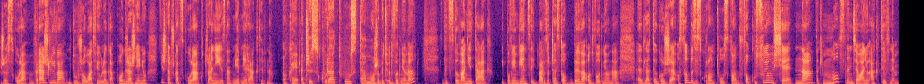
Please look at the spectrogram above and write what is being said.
że skóra wrażliwa dużo łatwiej ulega podrażnieniu niż na przykład skóra, która nie jest nadmiernie reaktywna. Okej, a czy skóra tłusta może być odwodniona? Zdecydowanie tak. I powiem więcej, bardzo często bywa odwodniona, e, dlatego że osoby ze skórą tłustą fokusują się na takim mocnym działaniu aktywnym,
